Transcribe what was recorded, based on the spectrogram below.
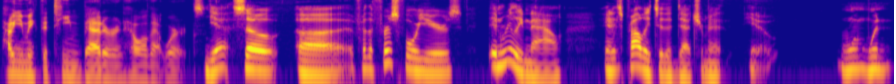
how you make the team better and how all that works? Yeah. So uh, for the first four years, and really now, and it's probably to the detriment, you know, when when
